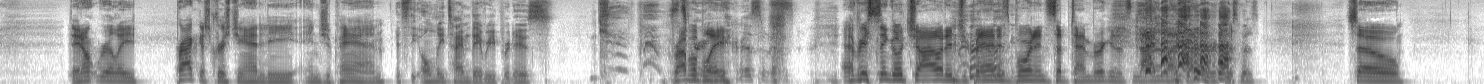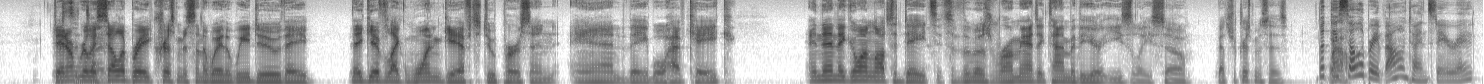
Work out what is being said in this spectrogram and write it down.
They don't really practice Christianity in Japan. It's the only time they reproduce. Probably. Christmas. Every single child in Japan is born in September because it's nine months after Christmas. So they Just don't really time. celebrate Christmas in the way that we do. They they give like one gift to a person and they will have cake. And then they go on lots of dates. It's the most romantic time of the year easily. So that's what Christmas is. But they celebrate Valentine's Day, right?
